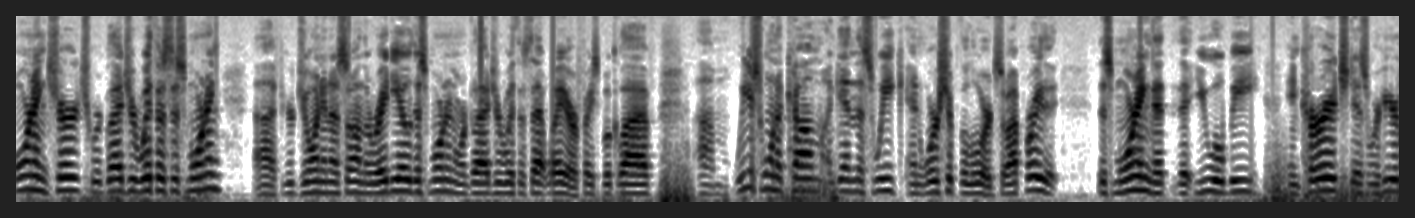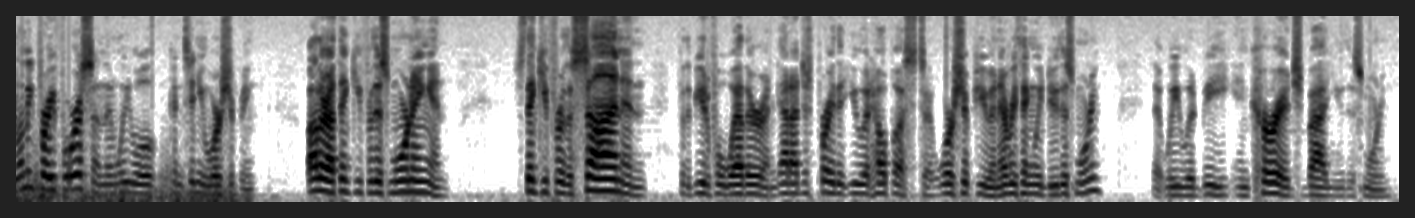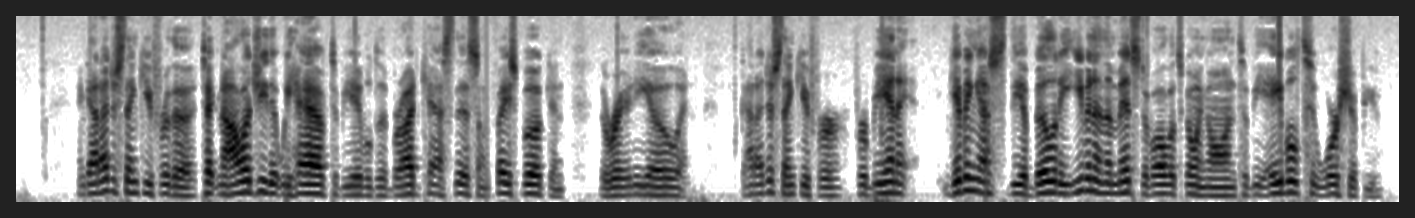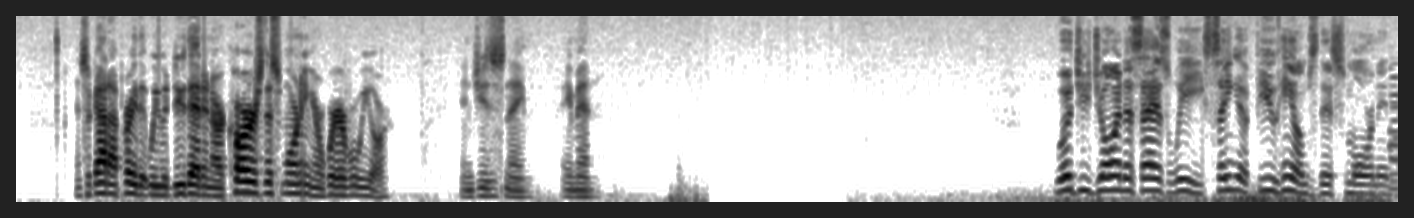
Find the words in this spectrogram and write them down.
morning, church. We're glad you're with us this morning. Uh, if you're joining us on the radio this morning, we're glad you're with us that way or Facebook Live. Um, we just want to come again this week and worship the Lord. So I pray that this morning that, that you will be encouraged as we're here. Let me pray for us and then we will continue worshiping. Father, I thank you for this morning and just thank you for the sun and for the beautiful weather. And God, I just pray that you would help us to worship you in everything we do this morning, that we would be encouraged by you this morning. And God, I just thank you for the technology that we have to be able to broadcast this on Facebook and the radio. And God, I just thank you for, for being a, giving us the ability, even in the midst of all that's going on, to be able to worship you. And so, God, I pray that we would do that in our cars this morning or wherever we are. In Jesus' name, amen. Would you join us as we sing a few hymns this morning?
